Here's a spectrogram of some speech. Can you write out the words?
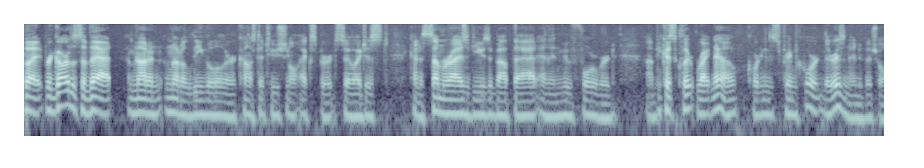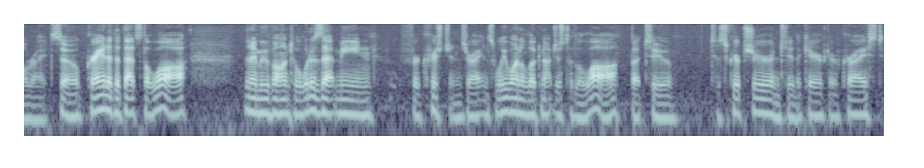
But regardless of that, I'm not, an, I'm not a legal or constitutional expert, so I just kind of summarize views about that and then move forward. Uh, because clear, right now, according to the Supreme Court, there is an individual right. So, granted that that's the law, then I move on to what does that mean for Christians, right? And so we want to look not just to the law, but to to Scripture and to the character of Christ.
